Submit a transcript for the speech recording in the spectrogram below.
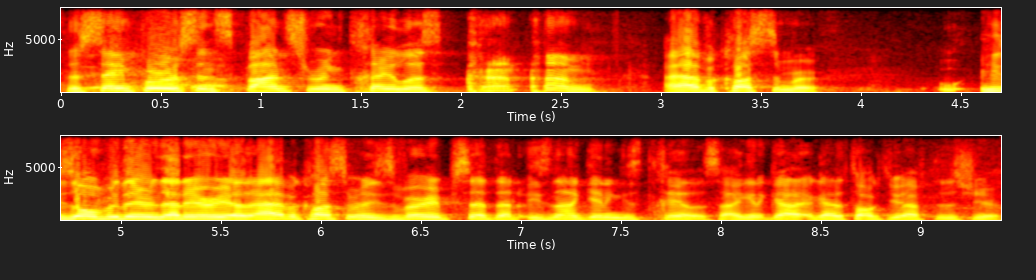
The same person sponsoring tchelas. I have a customer. He's over there in that area. I have a customer. He's very upset that he's not getting his tchelas. I got, I got to talk to you after this year.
